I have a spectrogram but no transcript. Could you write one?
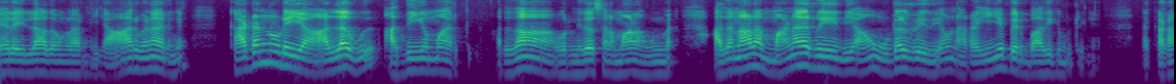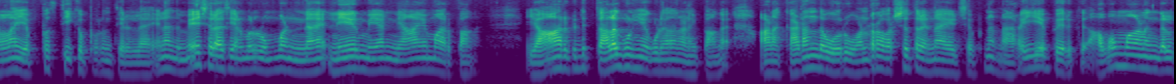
வேலை இல்லாதவங்களா இருங்க யார் வேணா இருங்க. கடனுடைய அளவு அதிகமாக இருக்குது அதுதான் ஒரு நிதர்சனமான உண்மை. அதனால் மன ரீதியாகவும் உடல் ரீதியாகவும் நிறைய பேர் பாதிக்கப்பட்டிருக்கீங்க. இந்த கடன்லாம் எப்போ தீக்க போகிறோன்னு தெரியல. ஏன்னா இந்த மேஷராசி என்பது ரொம்ப நேர்மையாக நியாயமாக இருப்பாங்க. யாருக்கிட்ட தலகுனிய கூடாதுன்னு நினைப்பாங்க. ஆனால் கடந்த ஒரு ஒன்றரை வருஷத்தில் என்ன ஆயிடுச்சு அப்படின்னா நிறைய பேருக்கு அவமானங்கள்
